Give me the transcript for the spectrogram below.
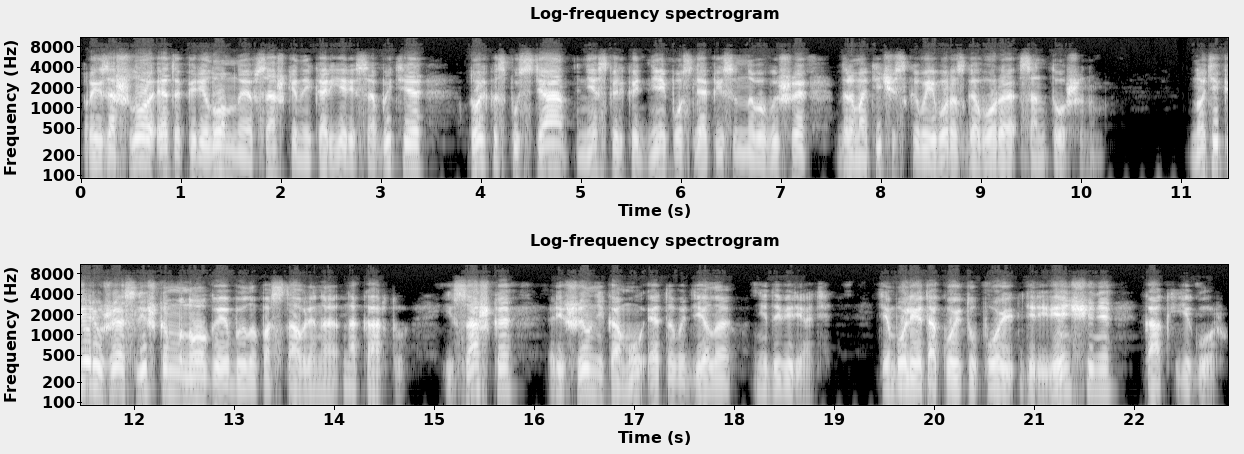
Произошло это переломное в Сашкиной карьере событие только спустя несколько дней после описанного выше драматического его разговора с Антошиным. Но теперь уже слишком многое было поставлено на карту, и Сашка решил никому этого дела не доверять, тем более такой тупой деревенщине, как Егор.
